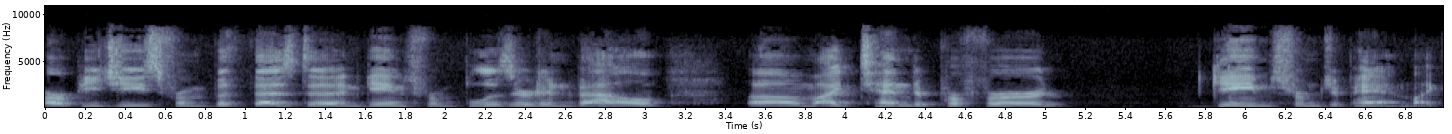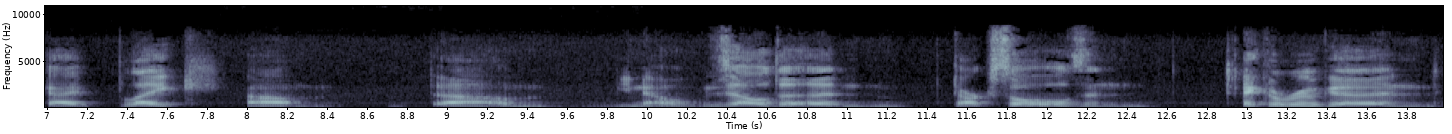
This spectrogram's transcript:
RPGs from Bethesda and games from Blizzard and Valve. Um, I tend to prefer games from Japan. Like I like um, um, you know Zelda and Dark Souls and Ikaruga and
